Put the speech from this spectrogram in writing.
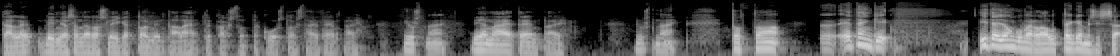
tälle linjasaneerausliiketoimintaa lähdetty 2016 eteenpäin. Just näin. Viemään eteenpäin. Just näin. Tota, etenkin itse jonkun verran ollut tekemisissä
